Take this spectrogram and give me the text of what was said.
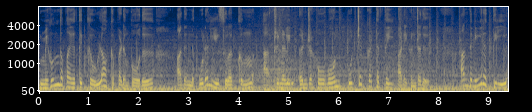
மிகுந்த பயத்திற்கு உள்ளாக்கப்படும் போது அதன் உடலில் சுரக்கும் ஆட்ரினலின் என்ற ஹோமோன் உச்சக்கட்டத்தை அடைகின்றது. அந்த நேரத்தில்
